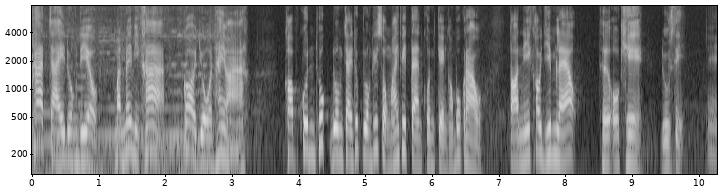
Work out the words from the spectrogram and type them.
ถ้าใจดวงเดียว มันไม่มีค่าก็โยนให้หมา ขอบคุณทุกดวงใจทุกดวงที่ส่งมาให้พี่แตนคนเก่งของพวกเรา ตอนนี้เขายิ้มแล้ว เธอโอเค ดูสินี่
